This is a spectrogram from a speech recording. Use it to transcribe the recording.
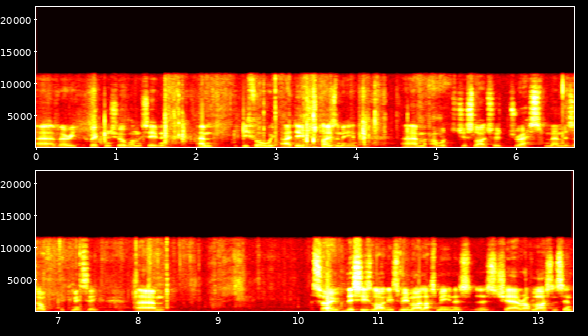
Uh, a very quick and short one this evening. Um, before we, I do just close the meeting, um, I would just like to address members of the committee. Um, so this is likely to be my last meeting as, as chair of licensing.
